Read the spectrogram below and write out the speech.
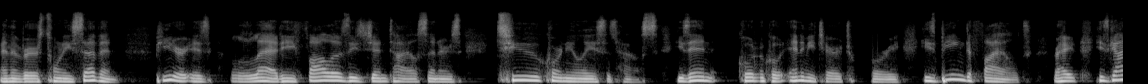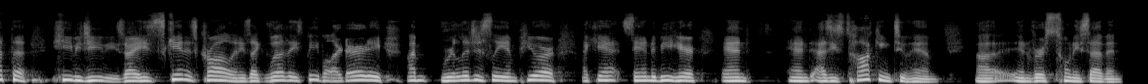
And then verse 27, Peter is led, he follows these Gentile sinners to Cornelius's house. He's in quote unquote enemy territory. He's being defiled, right? He's got the heebie jeebies, right? His skin is crawling. He's like, well, these people are dirty. I'm religiously impure. I can't stand to be here. And and as he's talking to him uh, in verse 27,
